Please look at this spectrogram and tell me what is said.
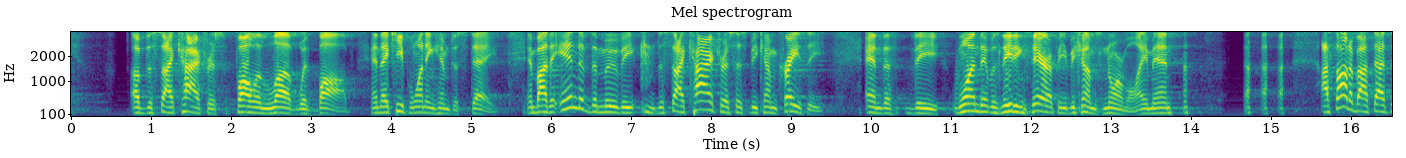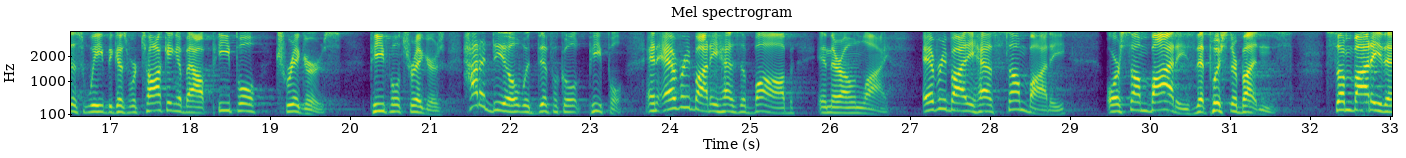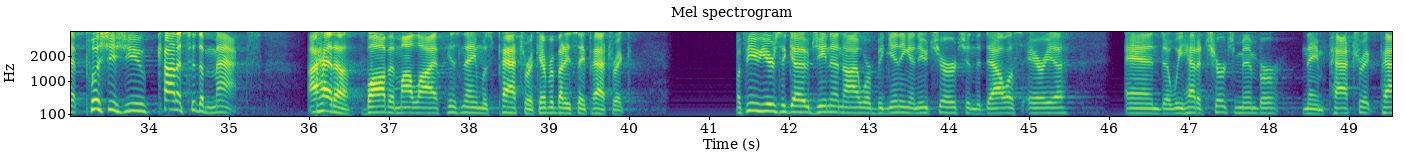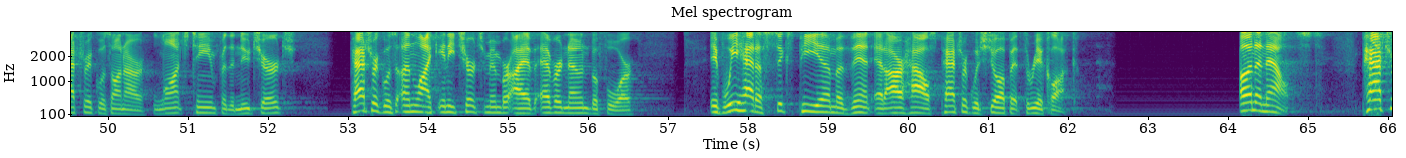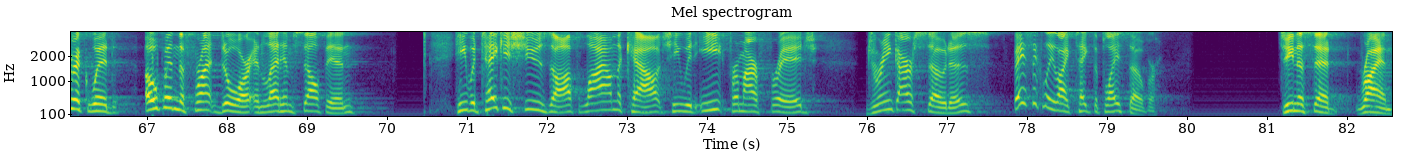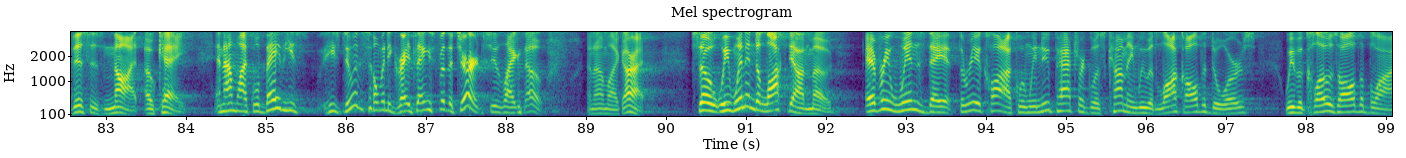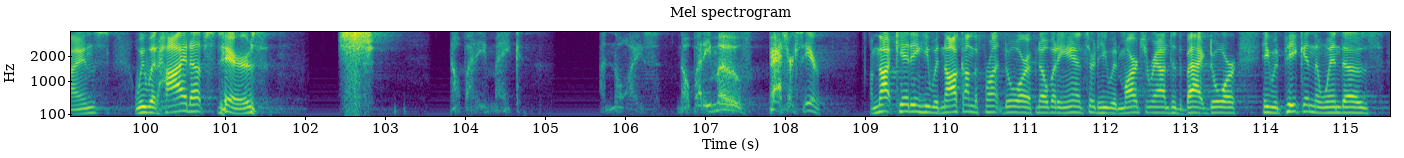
of the psychiatrist fall in love with Bob and they keep wanting him to stay. And by the end of the movie, the psychiatrist has become crazy and the, the one that was needing therapy becomes normal. Amen. I thought about that this week because we're talking about people triggers. People triggers. How to deal with difficult people. And everybody has a Bob in their own life. Everybody has somebody or some bodies that push their buttons. Somebody that pushes you kind of to the max. I had a Bob in my life. His name was Patrick. Everybody say Patrick. A few years ago, Gina and I were beginning a new church in the Dallas area, and uh, we had a church member named Patrick. Patrick was on our launch team for the new church. Patrick was unlike any church member I have ever known before. If we had a 6 p.m. event at our house, Patrick would show up at 3 o'clock. Unannounced. Patrick would open the front door and let himself in. He would take his shoes off, lie on the couch. He would eat from our fridge, drink our sodas Basically, like take the place over. Gina said, Ryan, this is not okay. And I'm like, well, babe, he's, he's doing so many great things for the church. She was like, no. And I'm like, all right. So we went into lockdown mode. Every Wednesday at three o'clock, when we knew Patrick was coming, we would lock all the doors, we would close all the blinds, we would hide upstairs. Shh, nobody make a noise, nobody move. Patrick's here. I'm not kidding. He would knock on the front door. If nobody answered, he would march around to the back door. He would peek in the windows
